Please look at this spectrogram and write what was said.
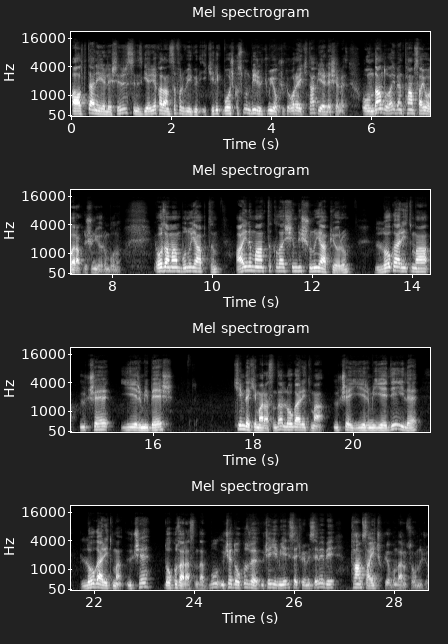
6 tane yerleştirirsiniz. Geriye kalan 0,2'lik boş kısmın bir hükmü yok. Çünkü oraya kitap yerleşemez. Ondan dolayı ben tam sayı olarak düşünüyorum bunu. O zaman bunu yaptım. Aynı mantıkla şimdi şunu yapıyorum. Logaritma 3'e 25 kimle kim arasında? Logaritma 3'e 27 ile logaritma 3'e 9 arasında. Bu 3'e 9 ve 3'e 27 seçmemin sebebi tam sayı çıkıyor bunların sonucu.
